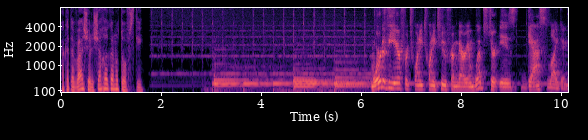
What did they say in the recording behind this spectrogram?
הכתבה של שחר קנוטובסקי. Word of the year for 2022 from Merriam-Webster is gaslighting.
